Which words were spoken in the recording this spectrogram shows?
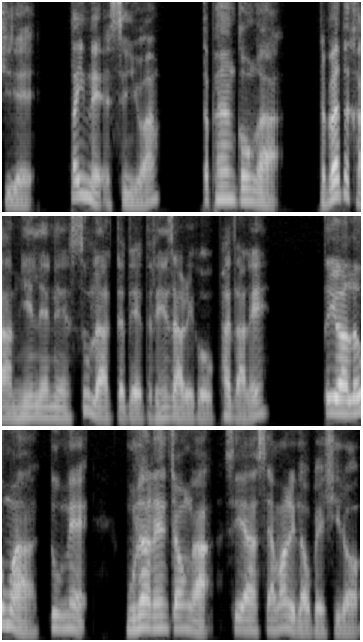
ကြီးတဲ့တိုက်နယ်အစင်ရွာတဖန်းကုန်းက တပတ်တစ်ခါမြင်းလဲနဲ့စုလာတက်တဲ့သတင်းစာတွေကိုဖတ်တာလေတရွာလုံးမှာသူနဲ့မူလတန်းကျောင်းကဆရာဆရာမတွေလောက်ပဲရှိတော့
